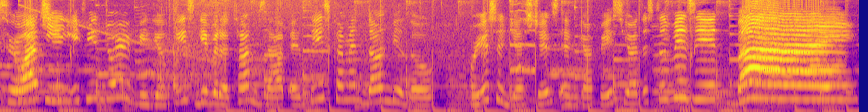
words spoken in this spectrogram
Guys for watching. If you enjoyed our video, please give it a thumbs up and please comment down below for your suggestions and cafes you want us to visit. Bye!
